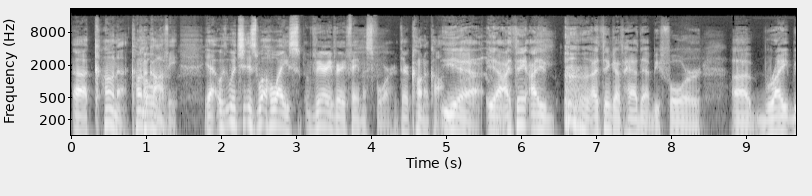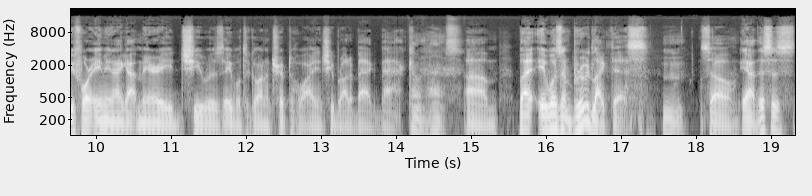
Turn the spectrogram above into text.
Uh, Kona, Kona, Kona. coffee. Yeah. Which is what Hawaii's very, very famous for. Their Kona coffee. Yeah, yeah. I think I, I think I've had that before. Uh, right before Amy and I got married, she was able to go on a trip to Hawaii, and she brought a bag back. Oh, nice. Um, but it wasn't brewed like this. Hmm. So yeah, this is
